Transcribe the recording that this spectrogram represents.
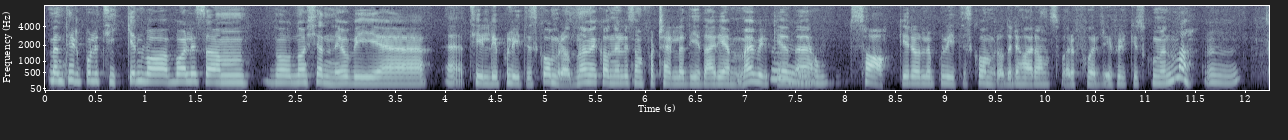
men til politikken, var, var liksom nå, nå, kjenner jo vi eh, eh, til de politiske områdene. Vi kan jo liksom fortelle de der hjemme hvilke mm. Eh, saker eller politiske områder de har ansvaret for i fylkeskommunene. Mm.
